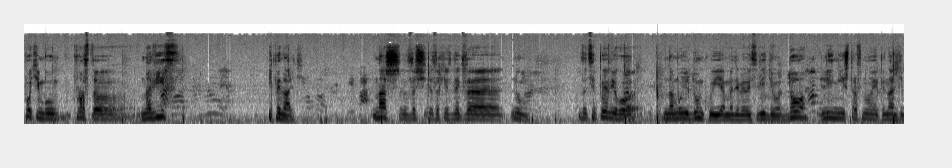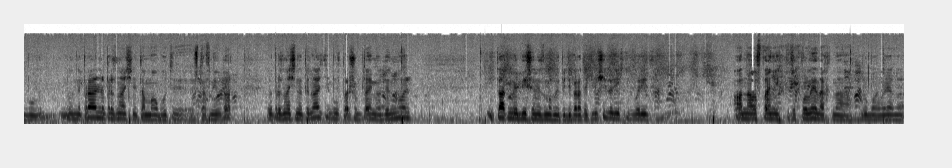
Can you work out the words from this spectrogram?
Потім був просто навіс і пенальті. Наш захисник за, ну, зацепив його, на мою думку, і ми дивились відео до лінії штрафної. Пенальті був ну, неправильно призначений, там мав бути штрафний удар. Але призначений пенальті був в першому таймі 1-0. І так ми більше не змогли підібрати ключі до їхніх воріт. А на останніх хвилинах, на, грубо говоря, на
